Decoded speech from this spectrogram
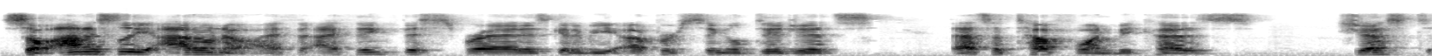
So honestly, I don't know. I, th- I think this spread is going to be upper single digits. That's a tough one because just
